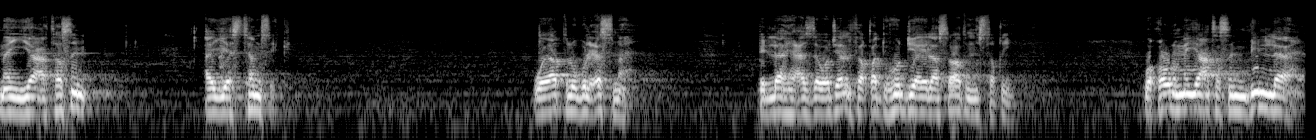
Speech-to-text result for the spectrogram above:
من يعتصم أي يستمسك ويطلب العصمة بالله عز وجل فقد هدي إلى صراط مستقيم. وقول من يعتصم بالله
